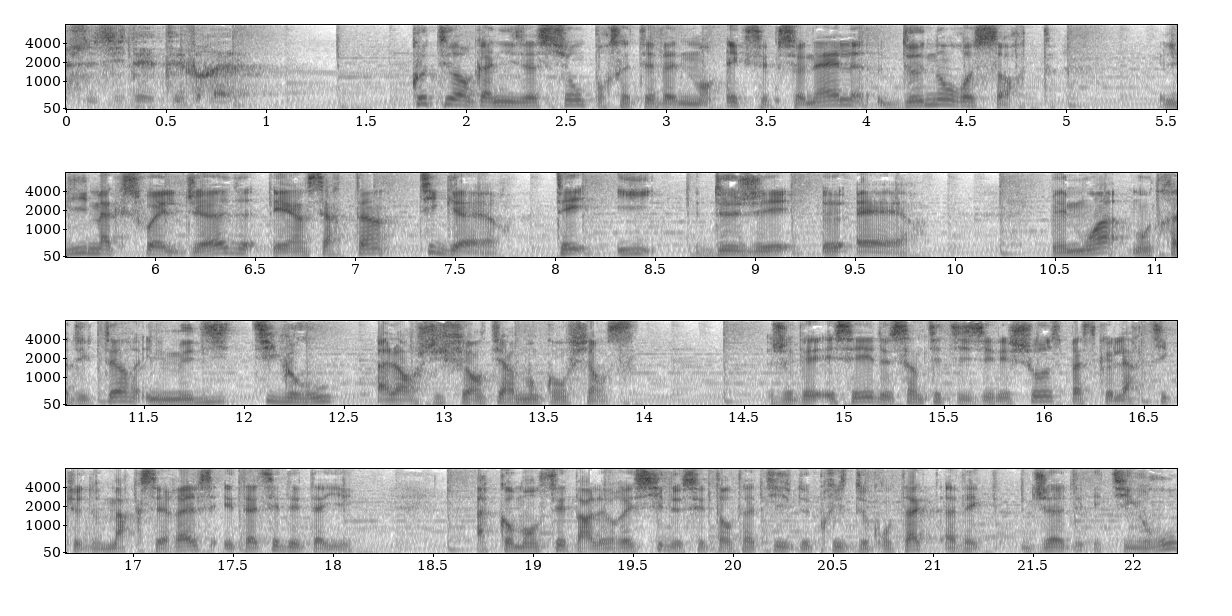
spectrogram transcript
ces idées étaient vraies. Côté organisation pour cet événement exceptionnel, deux noms ressortent. Lee Maxwell Judd et un certain Tiger, T-I-2-G-E-R. Mais moi, mon traducteur, il me dit Tigrou, alors j'y fais entièrement confiance. Je vais essayer de synthétiser les choses parce que l'article de Mark Serrels est assez détaillé. À commencer par le récit de ses tentatives de prise de contact avec Judd et Tigrou,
